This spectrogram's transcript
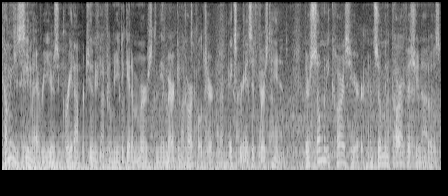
Coming to SEMA every year is a great opportunity for me to get immersed in the American car culture, experience it firsthand. There are so many cars here and so many car aficionados,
